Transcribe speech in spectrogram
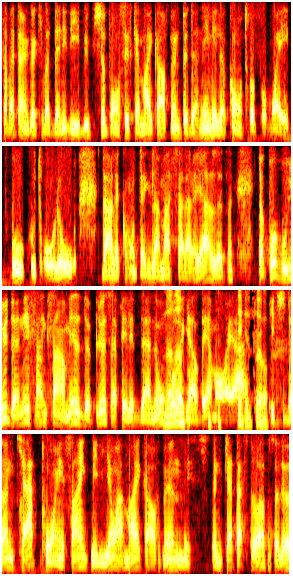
ça va être un gars qui va te donner des buts, puis ça, puis on sait ce que Mike Hoffman peut donner, mais le contrat, pour moi, est beaucoup trop lourd dans le contexte de la masse salariale. Tu n'as pas voulu donner 500 000 de plus à Philippe Dano pour le garder à Montréal, et tu donnes 4,5 millions à Mike Hoffman, mais c'est une catastrophe, ça, là.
